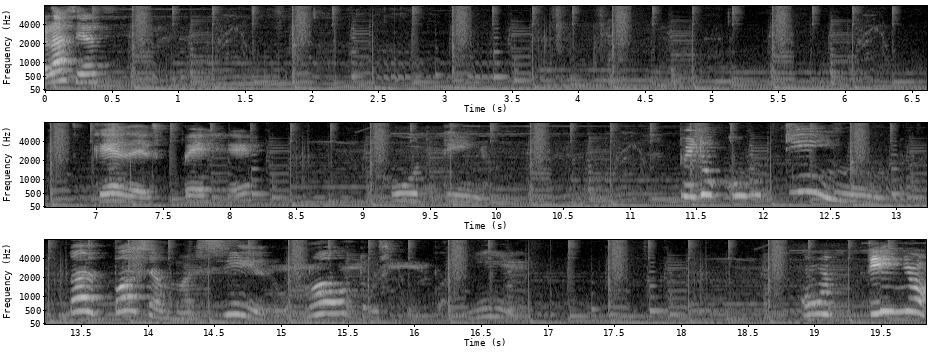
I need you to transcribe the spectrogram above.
Gracias. Que despeje Coutinho. Pero Coutinho, da el pase a Marcelo, no a otros compañeros. Coutinho.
